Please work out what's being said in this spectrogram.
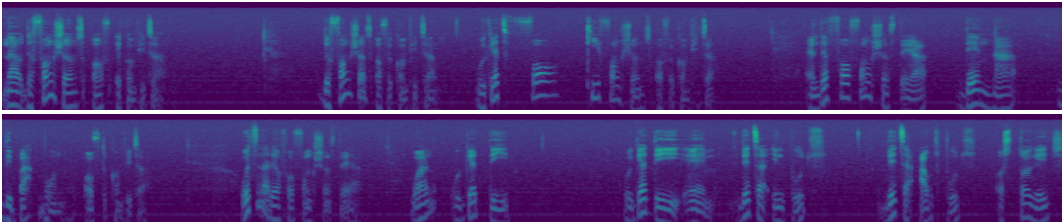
Now the functions of a computer. The functions of a computer we get four key functions of a computer. And the four functions there then na the backbone of the computer. Wetin are the four functions there? One, we get the we get the um, data input, data output, or storage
